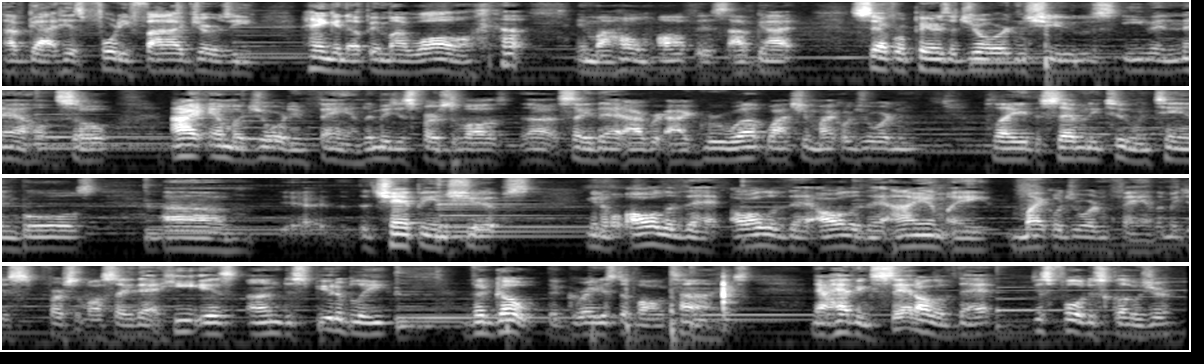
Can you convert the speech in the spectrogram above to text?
I've got his 45 jersey hanging up in my wall in my home office. I've got several pairs of Jordan shoes even now. So I am a Jordan fan. Let me just first of all uh, say that I, I grew up watching Michael Jordan play the 72 and 10 Bulls, um, the championships, you know, all of that, all of that, all of that. I am a Michael Jordan fan. Let me just first of all say that he is undisputably the GOAT, the greatest of all times. Now, having said all of that, just full disclosure,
